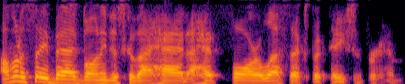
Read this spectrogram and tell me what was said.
I'm gonna say Bad Bunny just because I had I had far less expectation for him.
